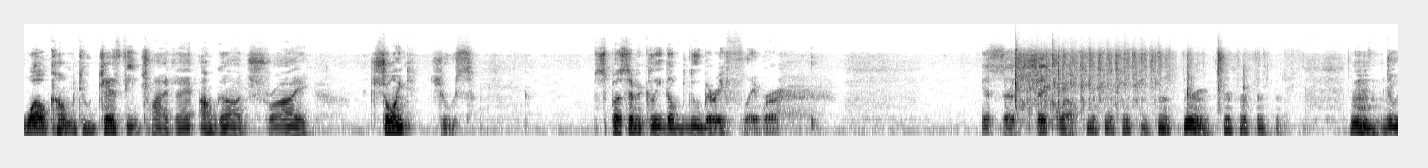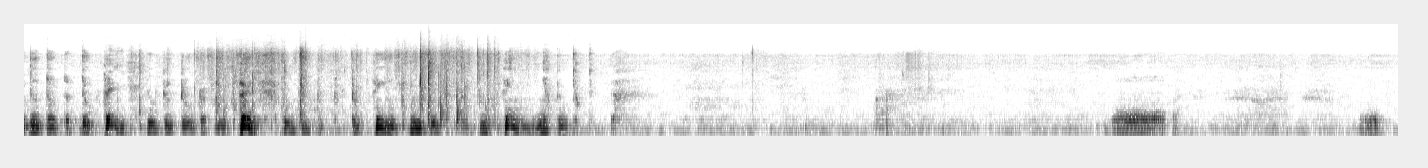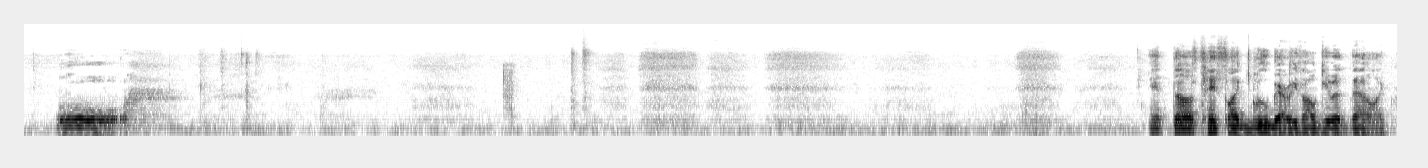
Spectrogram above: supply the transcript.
Welcome to Jesse Tries, and I'm gonna try joint juice, specifically the blueberry flavor. It's a shake well. Hmm. Do do do do do. Hey. Do do do do do. Do do do do do. Hey. Do do do do. Hey. Do do do. Oh. Oh. It does taste like blueberries, I'll give it that. Like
